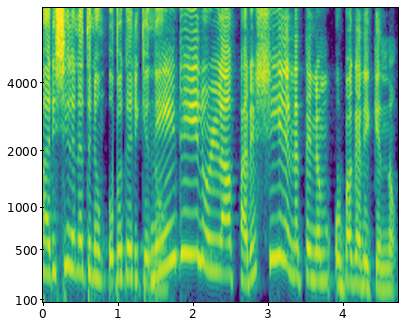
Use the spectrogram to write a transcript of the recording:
പരിശീലനത്തിനും ഉപകരിക്കുന്നു. നീതിയിലുള്ള പരിശീലനത്തിനും ഉപകരിക്കുന്നു.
